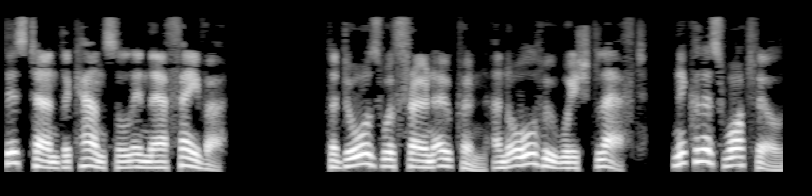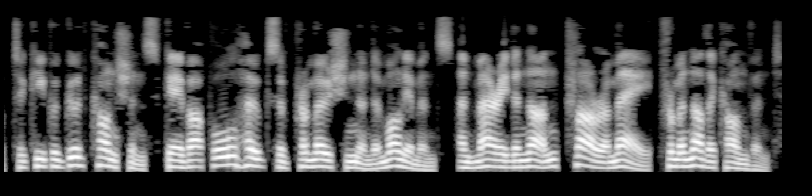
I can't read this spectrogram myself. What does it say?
This turned the council in their favor. The doors were thrown open, and all who wished left. Nicholas Watteville, to keep a good conscience, gave up all hopes of promotion and emoluments, and married a nun, Clara May, from another convent.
